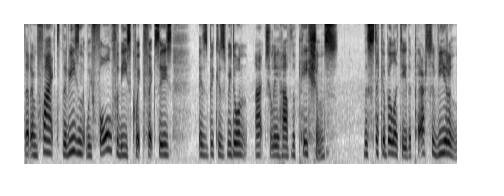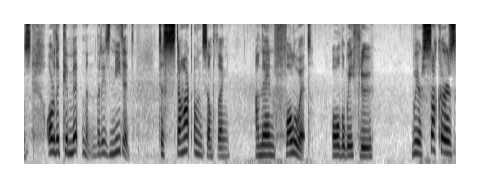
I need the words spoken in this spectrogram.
that, in fact, the reason that we fall for these quick fixes is because we don't actually have the patience, the stickability, the perseverance, or the commitment that is needed to start on something and then follow it all the way through. We are suckers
